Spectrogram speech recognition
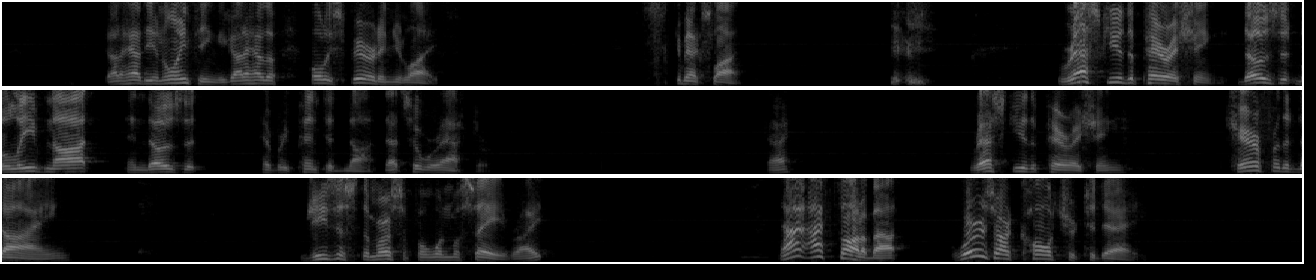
got to have the anointing. You got to have the Holy Spirit in your life. Give me next slide. Rescue the perishing, those that believe not, and those that have repented not. That's who we're after. Okay? Rescue the perishing, care for the dying. Jesus, the merciful one, will save, right? Now, I've thought about where's our culture today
